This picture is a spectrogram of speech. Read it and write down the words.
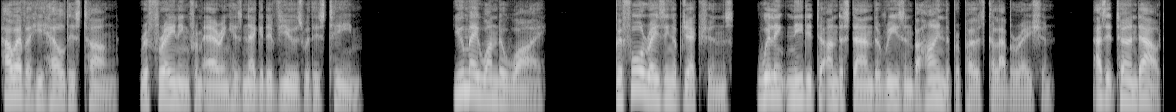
However, he held his tongue, refraining from airing his negative views with his team. You may wonder why. Before raising objections, Willink needed to understand the reason behind the proposed collaboration. As it turned out,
